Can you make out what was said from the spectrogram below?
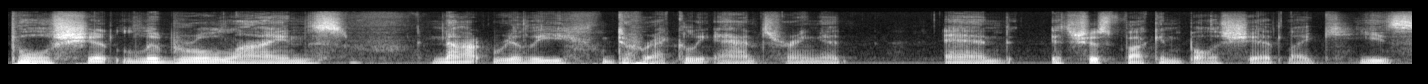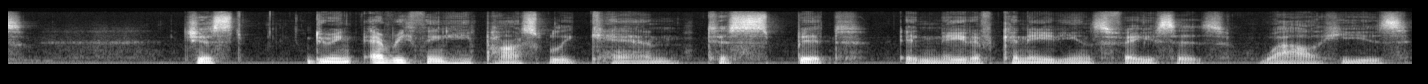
bullshit liberal lines, not really directly answering it. And it's just fucking bullshit. Like, he's just doing everything he possibly can to spit in Native Canadians' faces while he's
